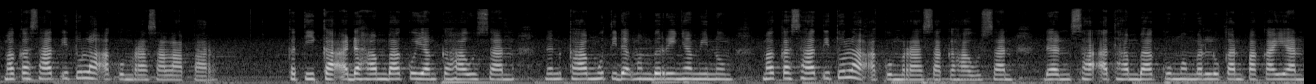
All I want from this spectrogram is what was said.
maka saat itulah aku merasa lapar. Ketika ada hambaku yang kehausan dan kamu tidak memberinya minum, maka saat itulah aku merasa kehausan dan saat hambaku memerlukan pakaian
